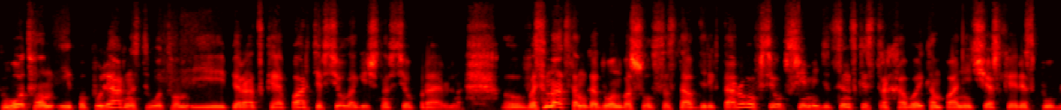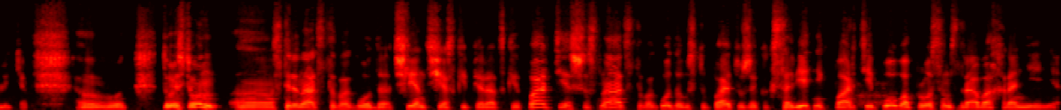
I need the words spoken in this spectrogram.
Вот вам и популярность, вот вам и пиратская партия, все логично, все правильно. В 2018 году он вошел в состав директоров Всеобщей медицинской страховой компании Чешской Республики. Вот. То есть он э, с 13 года член Чешской пиратской партии, с 16 года выступает уже как советник партии по вопросам здравоохранения.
